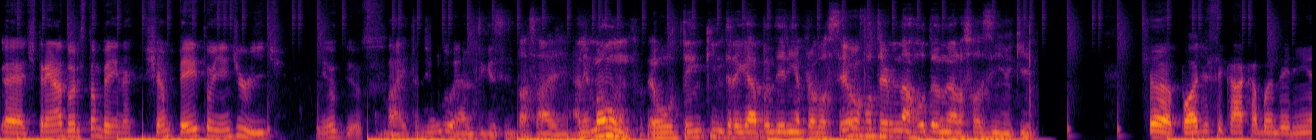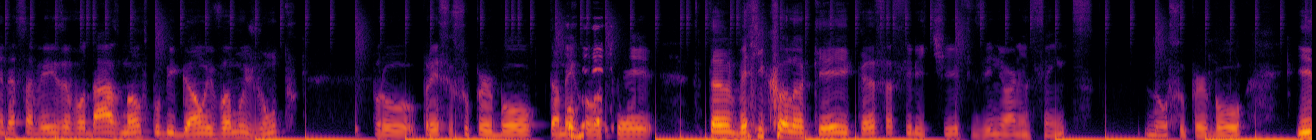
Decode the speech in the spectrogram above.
é, de treinadores também, né? Sean Payton e Andy Reid. Meu Deus. Baita de um duelo, diga-se de passagem. Alemão, eu tenho que entregar a bandeirinha para você ou eu vou terminar rodando ela sozinho aqui? Pode ficar com a bandeirinha. Dessa vez eu vou dar as mãos pro Bigão e vamos junto pro, pra esse Super Bowl. Também coloquei. Também coloquei Kansas City Chiefs e New Orleans Saints no Super Bowl. E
